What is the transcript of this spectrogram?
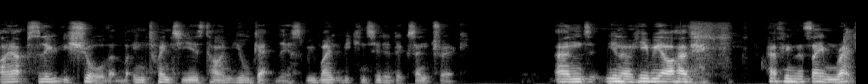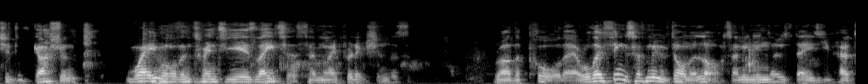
I'm absolutely sure that in 20 years' time you'll get this. We won't be considered eccentric. And you know, here we are having having the same wretched discussion way more than 20 years later. So my prediction was rather poor there. Although things have moved on a lot. I mean, in those days you had,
